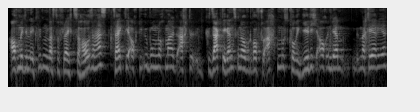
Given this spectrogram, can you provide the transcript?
auch mit dem Equipment, was du vielleicht zu Hause hast. Zeig dir auch die Übungen nochmal, achte, sag dir ganz genau, worauf du achten musst, korrigiere dich auch in der Materie.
